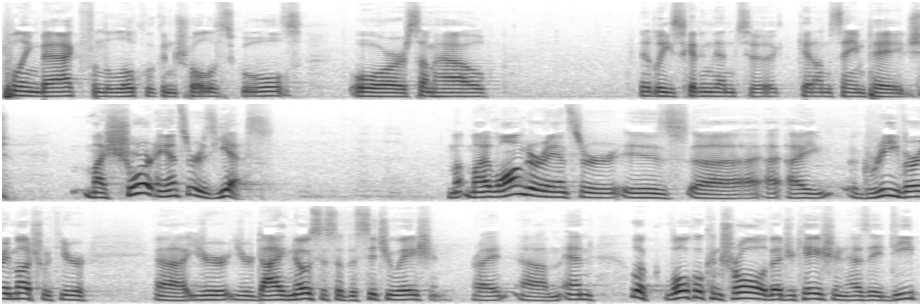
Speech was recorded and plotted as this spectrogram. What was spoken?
pulling back from the local control of schools or somehow at least getting them to get on the same page? My short answer is yes. My, longer answer is uh, I, I, agree very much with your uh, your, your diagnosis of the situation, right? Um, and look, local control of education has a deep,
